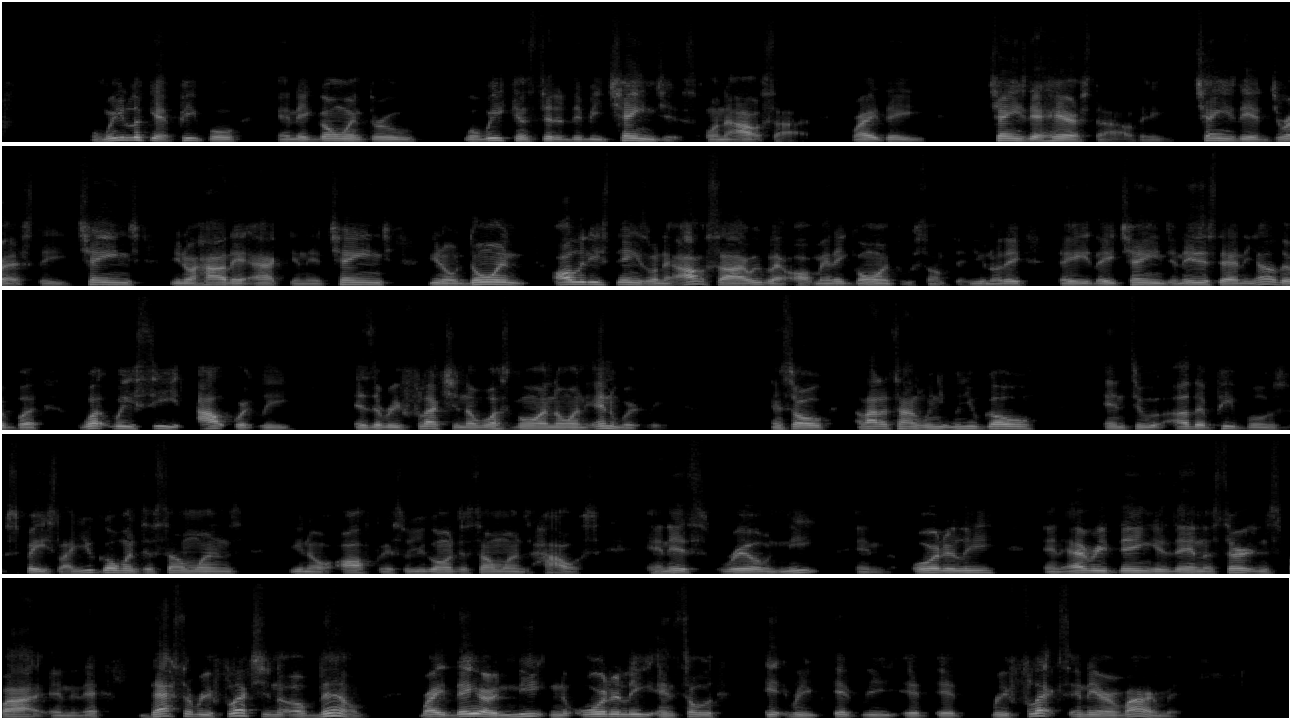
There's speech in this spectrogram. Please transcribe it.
When we look at people and they're going through what we consider to be changes on the outside, right? They change their hairstyle, they change their dress, they change, you know, how they're acting, they change, you know, doing all of these things on the outside. We be like, oh man, they going through something, you know, they they they change and they this, that, and the other. But what we see outwardly is a reflection of what's going on inwardly. And so a lot of times when you when you go into other people's space, like you go into someone's, you know, office or you go into someone's house and it's real neat and orderly and everything is in a certain spot and that's a reflection of them, right? They are neat and orderly and so it re, it re, it it reflects in their environment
